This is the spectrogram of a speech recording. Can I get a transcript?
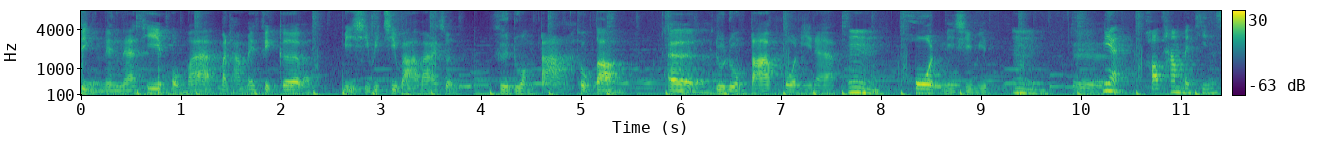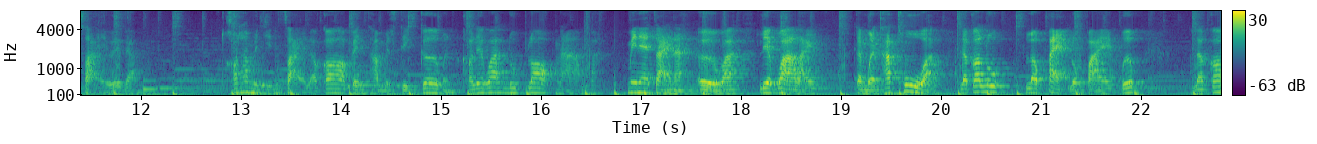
สิ่งหนึ่งนะที่ผมว่ามันทำให้ฟิกเกอร์แบบมีชีวิตชีวามากที่สุดคือดวงตาถูกต้อง เออ ดูดวงตาของตัวนี้นะครับอืมโคตรมีชีวิต อืม เออเนี่ยเขาทำเป็นชิ้นใสไว้ยแบบเขาทำเป็นชิ้นใสแล้วก็เป็นทำเป็นสติกเกอร์เหมือนเขาเรียกว่ารูปลอกน้ำปะไม่แน่ใจนะเออว่าเรียกว่าอะไร แต่เหมือนทัตทูอะ แล้วก็รูเราแปะลงไปปุ๊บแล้วก็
